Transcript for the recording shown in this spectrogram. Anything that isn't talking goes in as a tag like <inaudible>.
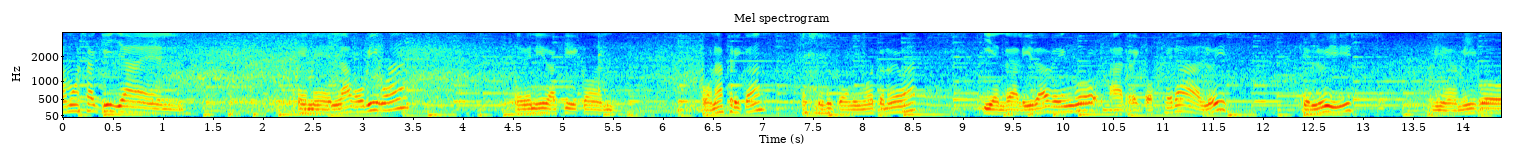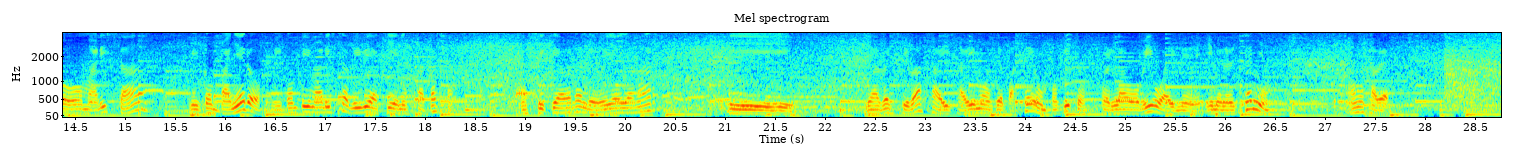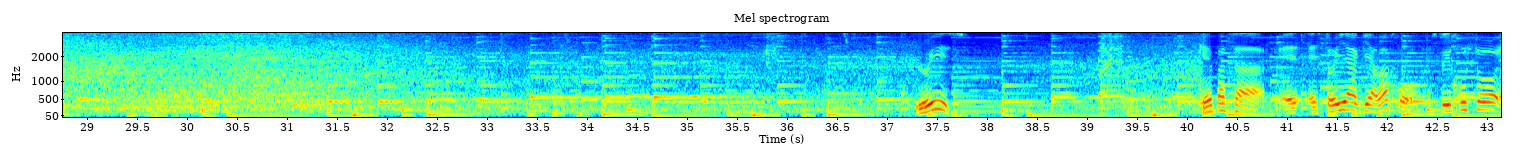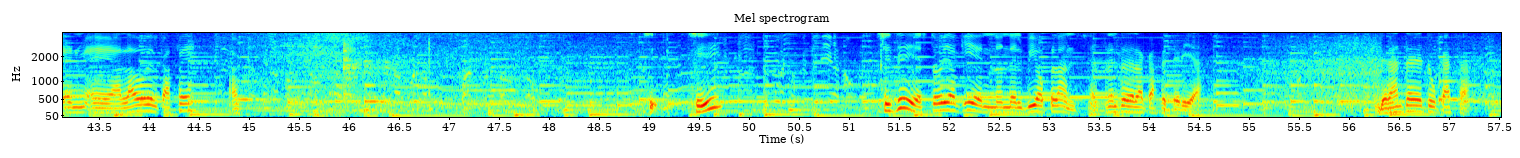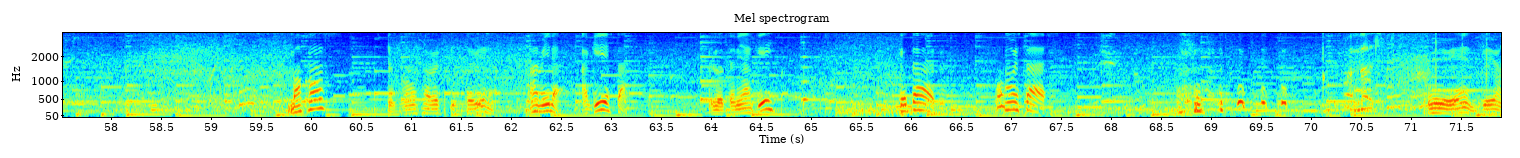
Estamos aquí ya en, en el lago Bigua. He venido aquí con, con África, <laughs> con mi moto nueva. Y en realidad vengo a recoger a Luis. Que Luis, mi amigo marista, mi compañero, mi compi marista vive aquí en esta casa. Así que ahora le voy a llamar y, a ver si baja y salimos de paseo un poquito por el lago me, y me lo enseña. Vamos a ver. Luis, ¿qué pasa? Eh, Estoy aquí abajo, estoy justo en, eh, al lado del café. ¿Sí? ¿Sí? Sí, sí, estoy aquí en donde el Bioplants, enfrente de la cafetería. Delante de tu casa. ¿Bajas? Vamos a ver si estoy bien. Ah, mira, aquí está. Lo tenía aquí. ¿Qué tal? ¿Cómo estás? ¿Cómo andas? Muy bien, tío.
